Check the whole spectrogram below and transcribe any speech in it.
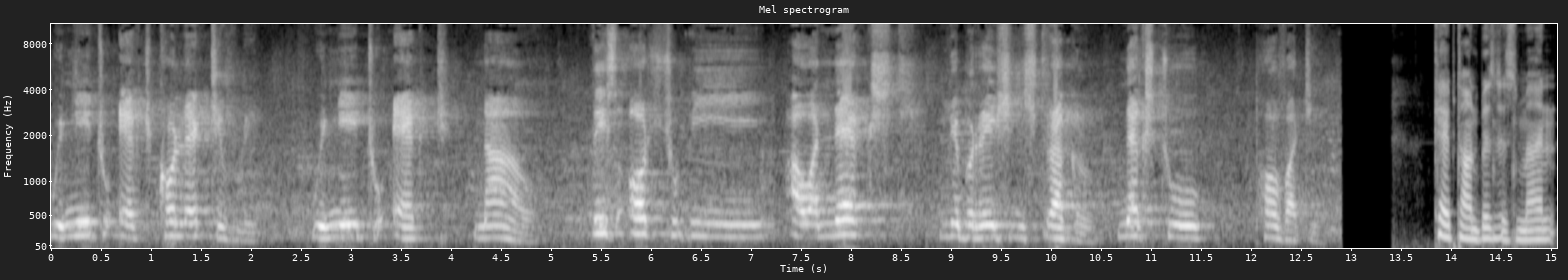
We need to act collectively we need to act now. This ought to be our next liberation struggle, next to poverty. Cape Town businessman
